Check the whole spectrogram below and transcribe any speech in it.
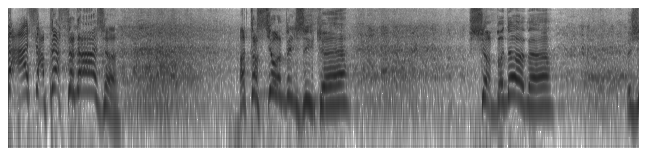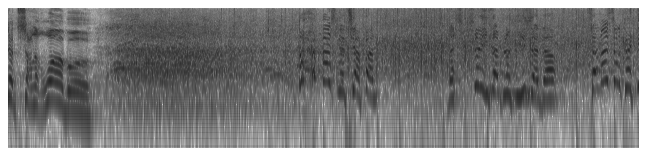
ah, C'est un personnage Attention la Belgique, hein Je suis un bonhomme, hein Je viens de Charleroi, moi je ne tiens pas. Ils applaudissent, j'adore. Ça va sur le côté?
